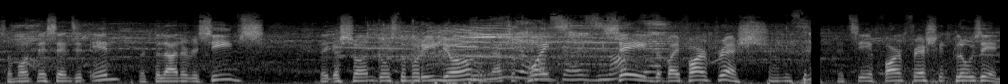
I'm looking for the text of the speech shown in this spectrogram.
So Samonte sends it in, But Bertolano receives. Negation goes to Murillo, that's a point saved by Farm Fresh. Let's see if Farm Fresh can close in.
